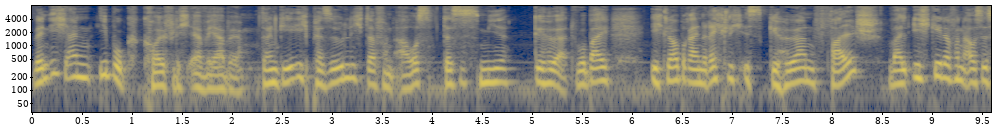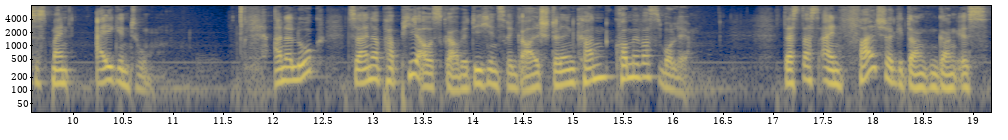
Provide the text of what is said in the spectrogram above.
Wenn ich ein E-Book käuflich erwerbe, dann gehe ich persönlich davon aus, dass es mir gehört. Wobei ich glaube, rein rechtlich ist Gehören falsch, weil ich gehe davon aus, es ist mein Eigentum. Analog zu einer Papierausgabe, die ich ins Regal stellen kann, komme was wolle. Dass das ein falscher Gedankengang ist,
